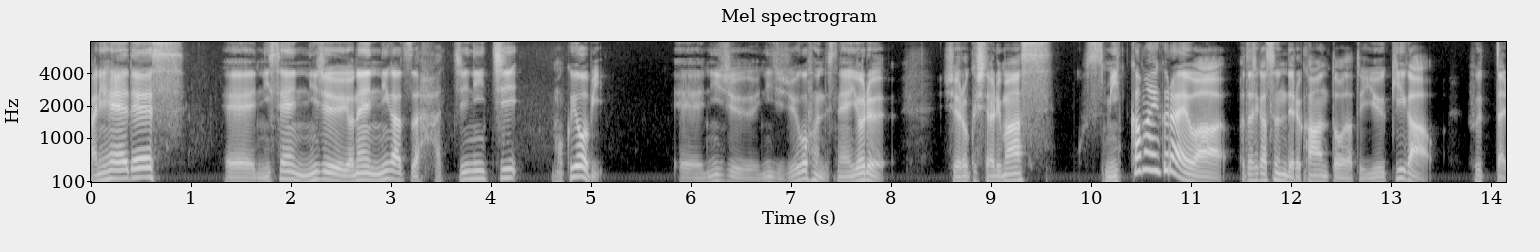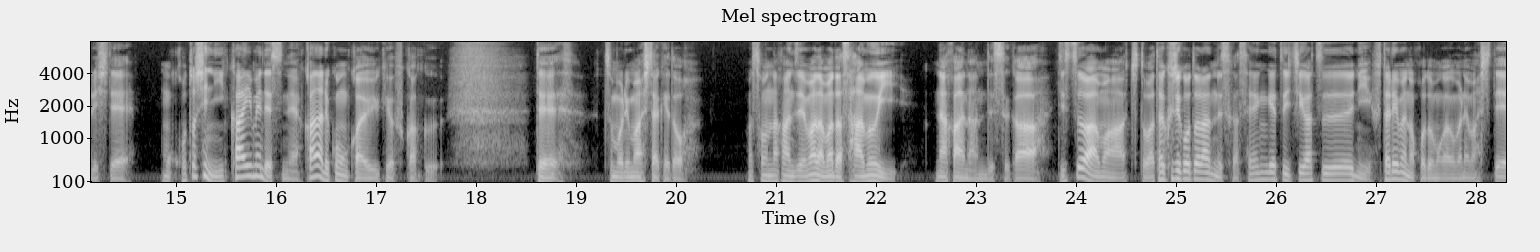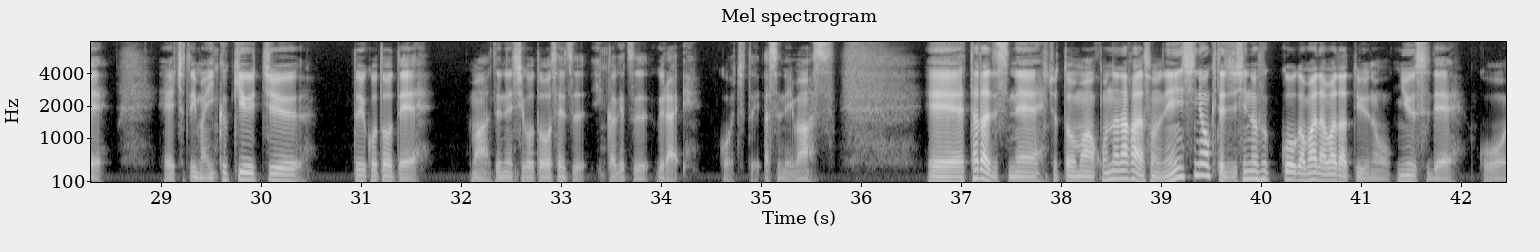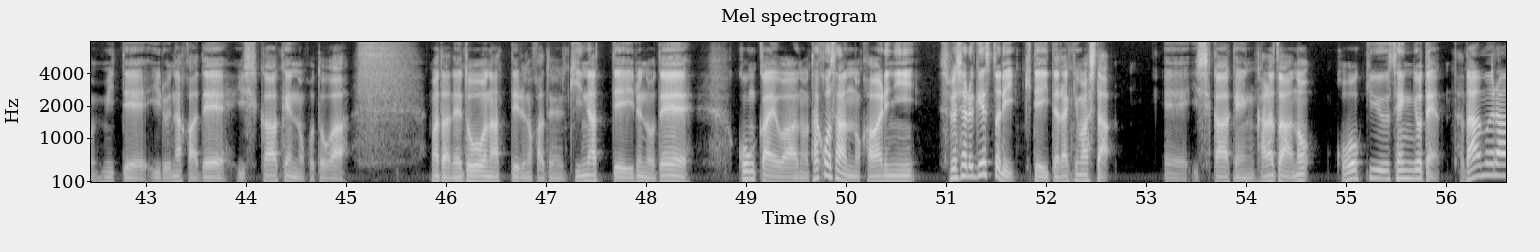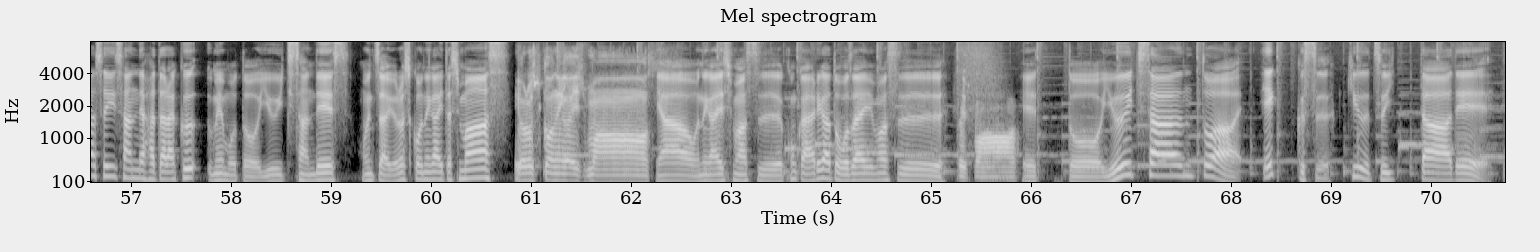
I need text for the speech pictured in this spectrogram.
カニヘイです。えー、2024年2月8日木曜日、えー、22時15分ですね、夜収録しております。3日前ぐらいは私が住んでる関東だと雪が降ったりして、もう今年2回目ですね。かなり今回は雪が深くで積もりましたけど、まあ、そんな感じでまだまだ寒い中なんですが、実はまあちょっと私事なんですが、先月1月に2人目の子供が生まれまして、えーちょっと今育休中ということで、まあ全然仕事をせず1ヶ月ぐらい、こうちょっと休んでいます。えーただですね、ちょっとまあこんな中でその年始に起きた地震の復興がまだまだというのをニュースでこう見ている中で、石川県のことがまだね、どうなっているのかというのが気になっているので、今回はあのタコさんの代わりにスペシャルゲストに来ていただきました。えー石川県金沢の高級鮮魚店、忠村水産で働く梅本雄一さんです。本日はよろしくお願いいたします。よろしくお願いします。いやー、お願いします。今回ありがとうございます。お願いします。えっと、雄一さんとは X、旧 Twitter で、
